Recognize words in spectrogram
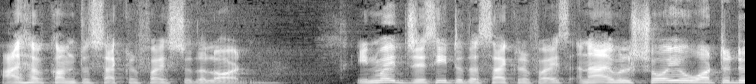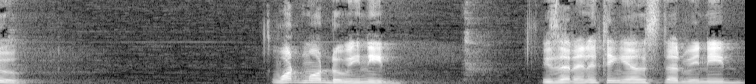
I have come to sacrifice to the Lord. Invite Jesse to the sacrifice, and I will show you what to do. What more do we need? Is there anything else that we need?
